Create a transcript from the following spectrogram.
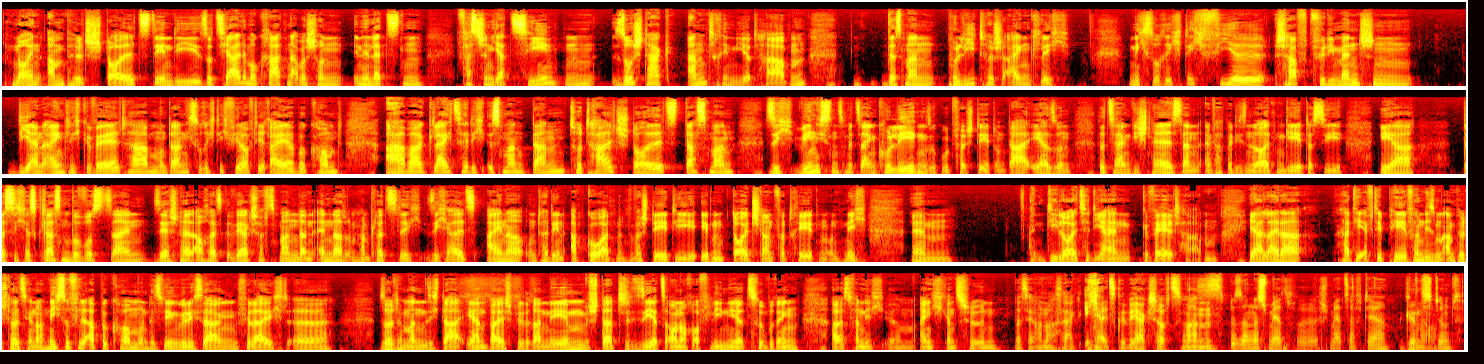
neuen Ampelstolz, den die Sozialdemokraten aber schon in den letzten fast schon Jahrzehnten so stark antrainiert haben, dass man politisch eigentlich nicht so richtig viel schafft für die Menschen, die einen eigentlich gewählt haben und da nicht so richtig viel auf die Reihe bekommt. Aber gleichzeitig ist man dann total stolz, dass man sich wenigstens mit seinen Kollegen so gut versteht und da eher so ein, sozusagen, wie schnell es dann einfach bei diesen Leuten geht, dass sie eher dass sich das Klassenbewusstsein sehr schnell auch als Gewerkschaftsmann dann ändert und man plötzlich sich als einer unter den Abgeordneten versteht, die eben Deutschland vertreten und nicht ähm, die Leute, die einen gewählt haben. Ja, leider hat die FDP von diesem Ampelstolz ja noch nicht so viel abbekommen und deswegen würde ich sagen, vielleicht äh, sollte man sich da eher ein Beispiel dran nehmen, statt sie jetzt auch noch auf Linie zu bringen. Aber das fand ich ähm, eigentlich ganz schön, dass er auch noch sagt, ich als Gewerkschaftsmann. Das ist besonders schmerzvoll, schmerzhaft, ja. Genau. Das stimmt.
